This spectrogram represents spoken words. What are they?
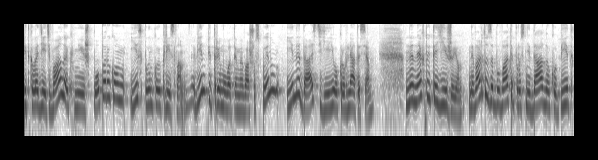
Підкладіть валик між попереком і спинкою крісла. Він підтримуватиме вашу спину і не дасть їй округлятися. Не нехтуйте їжею. Не варто забувати про сніданок, обід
